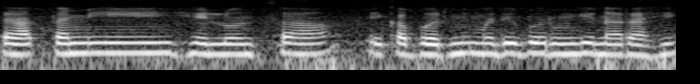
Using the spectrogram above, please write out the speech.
तर आता मी हे लोणचा एका बरणीमध्ये भरून घेणार आहे.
